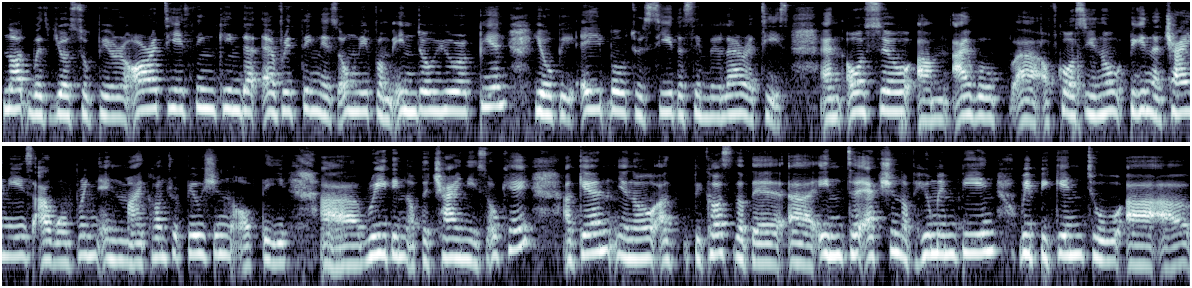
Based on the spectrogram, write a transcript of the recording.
not with your superiority thinking that everything is only from Indo-European you'll be able to see the similarities. And also um, I will uh, of course you know being a Chinese I will bring in my contribution of the uh, reading of the Chinese okay? Again you know uh, because of the uh, interaction of human being we begin to uh, uh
